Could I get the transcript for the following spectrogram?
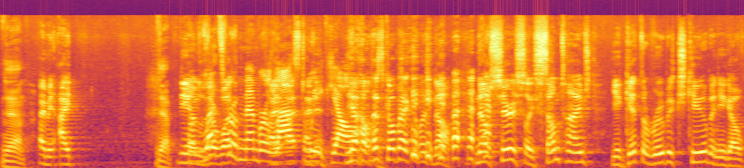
yeah. I mean, I. Yeah. You But know, let's was- remember I- I- last I week, didn't- y'all. Yeah, let's go back. And let's, no, no, seriously. Sometimes you get the Rubik's cube and you go,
